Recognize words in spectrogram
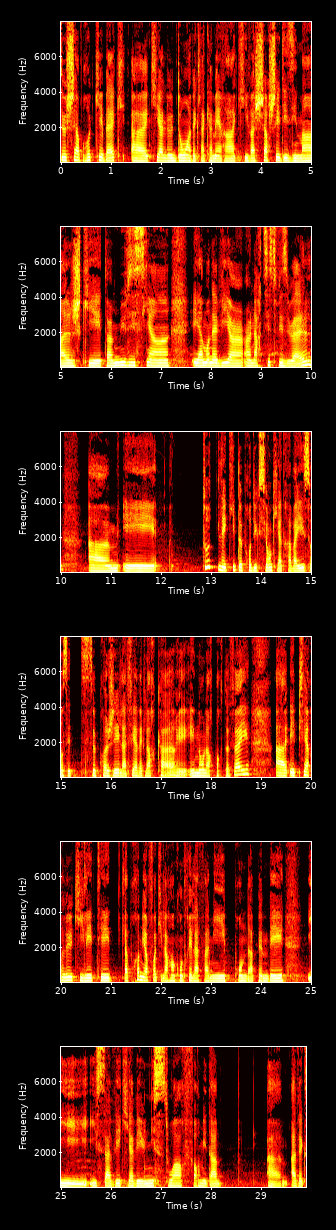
de Sherbrooke, Québec, euh, qui a le don avec la caméra, qui va chercher des images, qui est un musicien et, à mon avis, un, un artiste visuel. Euh, et toute l'équipe de production qui a travaillé sur ce projet l'a fait avec leur cœur et, non leur portefeuille. Euh, et Pierre-Luc, il était la première fois qu'il a rencontré la famille Ponda Pembe, il, savait qu'il y avait une histoire formidable euh, avec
